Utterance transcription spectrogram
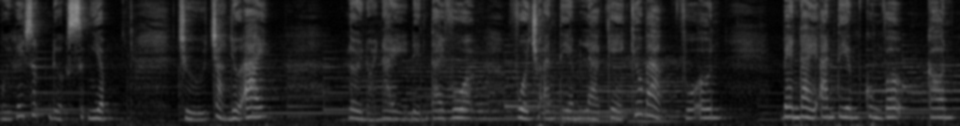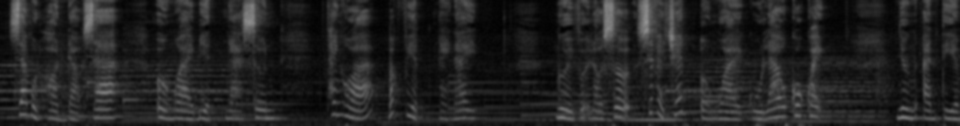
mới gây dựng được sự nghiệp. Chứ chẳng nhờ ai Lời nói này đến tai vua. Vua cho An Tiêm là kẻ kiêu bạc, vô ơn. Bèn đẩy An Tiêm cùng vợ, con ra một hòn đảo xa Ở ngoài biển Nga Sơn, Thanh Hóa, Bắc Việt ngày nay. Người vợ lo sợ sẽ phải chết ở ngoài cù lao cô quạnh. Nhưng An Tiêm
